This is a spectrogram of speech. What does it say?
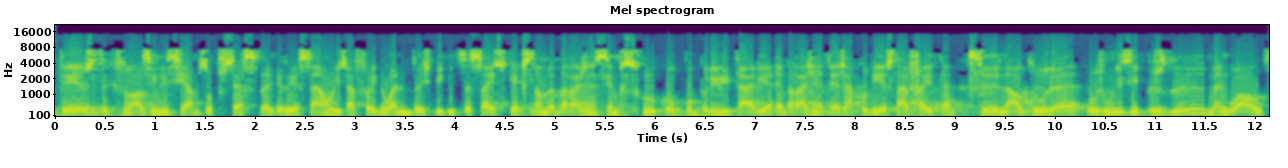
desde que nós iniciámos o processo de agregação, e já foi no ano de 2016, que a questão da barragem sempre se colocou como prioritária. A barragem até já podia estar feita se, na altura, os municípios de Mangualde,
